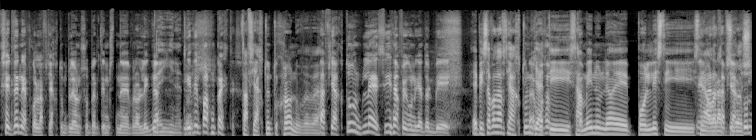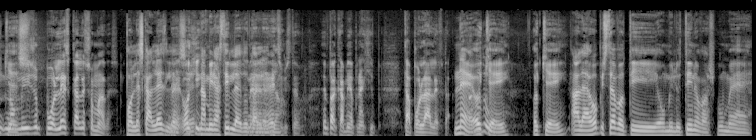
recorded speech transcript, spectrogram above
ξέρετε, δεν είναι εύκολο να φτιαχτούν πλέον super teams στην Ευρωλίγκα. Δεν γίνεται, Γιατί όχι. δεν υπάρχουν παίχτες. Θα φτιαχτούν του χρόνου, βέβαια. Θα φτιαχτούν, λες, ή θα φύγουν για το NBA. Ε, πιστεύω θα φτιαχτούν Εγώ θα- γιατί θα, θα- μείνουν ε, πολύ στη, στην Ε, άρα αγορά θα της φτιαχτούν, Ρωσική. νομίζω, πολλές καλές ομάδες. Πολλές καλές λες. Ναι, όχι- Να μοιραστεί δηλαδή το Ναι, ταλέντο. έτσι πιστεύω. Δεν υπάρχει καμία που να έχει τα πολλά λεφτά. Ναι, Θα το οκ. δούμε. οκ. Αλλά εγώ πιστεύω ότι ο Μιλουτίνοβ, ας πούμε,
